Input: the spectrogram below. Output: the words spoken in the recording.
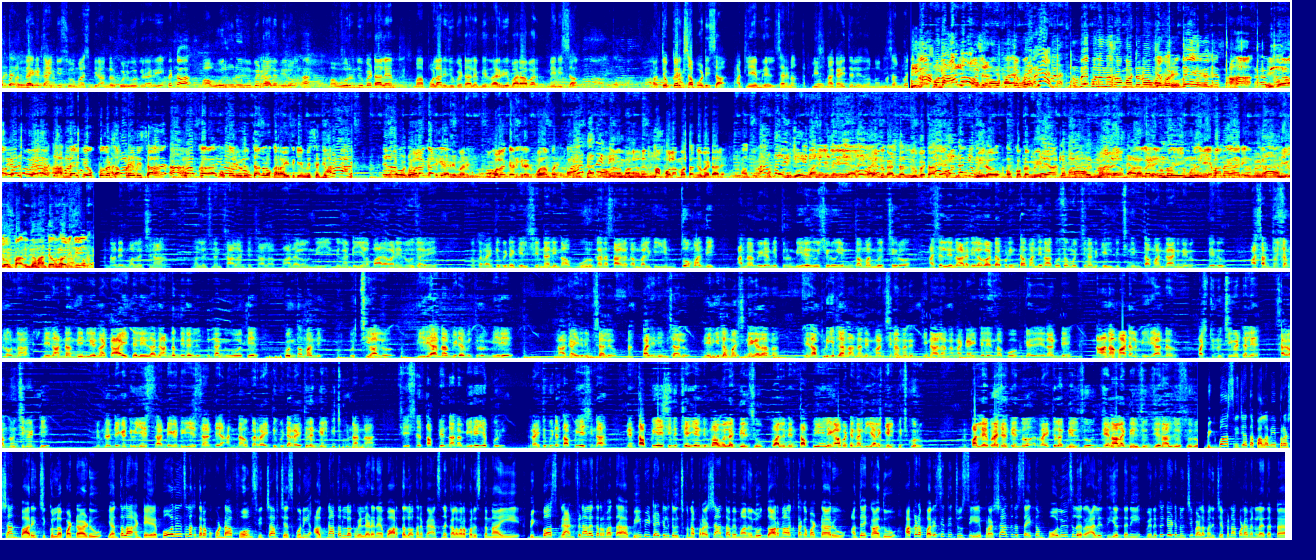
అయితే అందరికి థ్యాంక్ యూ సో మచ్ మీరు అందరు కొలుగురికి రారి. మా ఊరును చూపెట్టాలి మీరు. మా ఊరుని చూపెట్టాలి మా పొలాన్ని చూపెట్టాలి. మీరు రర్రి బరాబర్ నేను ఇస్తా. ప్రతి ఒక్కరికి సపోర్ట్ ఇస్తా. అట్లా ఏం లేదు. సరేనా? ప్లీజ్ నాకైతే లేదు అన్న నిజంగా. నువ్వే పొలంలోకి రమ్మంటున్నావు నీకు అందరికి ఒక్కొక్కటి సపరేట్ ఇస్తా. ఒక్క ఒక యూట్యూబ్ ఛానల్ ఒక రైతుకి ఏం ఇస్తా చెప్పు. పొలం కాడికి రండి మరి. పొలం కాడికి రండి. పోదాం మరి. ఆ పొలం మొత్తం చూపెట్టాలి. పని ఇట్లా చేయాలి రైతు కష్టాలు చూపెట్టాలి. మీరు ఒక్కొక్క మీడియా ఏమన్నా కానీ ప్రతి ఒక్కరికి అన్న నేను మళ్ళొచ్చిన మళ్ళొచ్చిన చాలా అంటే చాలా బాధగా ఉంది. ఎందుకంటే ఇలా బాధపడే రోజు అది. ఒక రైతు బిడ్డ గెలిచిండని నా ఊరు ఘనస్వాగతం పలికి ఎంతో మంది అన్న మీడియా మిత్రులు మీరే చూసిరు ఎంత మంది వచ్చారో అసలు నేను ఆడ నిలబడ్డప్పుడు ఇంత మంది నా కోసం వచ్చి నన్ను గెలిపించిన ఇంత మంది అని నేను నేను ఆ సంతోషంలో ఉన్నా. నేను అన్నం తినలే నాకు అయితే లేదని అన్నం తినలేదు దాన్ని పోతే కొంతమంది వచ్చి వాళ్ళు మీరే అన్న మీడియా మిత్రులు మీరే. నాకు ఐదు నిమిషాలు నాకు పది నిమిషాలు. నేను ఇట్లా మనిషినే కదా అన్న. నేను అప్పుడు ఇట్లా అన్న నేను మనిషిని అన్న నేను తినాలన్న నాకు అయితే లేదు నాకు ఓపిక లేదంటే నానా మాటలు మీరే అన్నారు. ఫస్ట్ నుంచి పెట్టలే సగం నుంచి పెట్టి మిమ్మల్ని నెగటివ్ చేస్తా నెగటివ్ చేస్తా అంటే అన్న ఒక రైతు బిడ్డ రైతులను గెలిపించుకున్నా అన్న చేసిన తప్పేందన్న మీరే చెప్పురి రైతు బిడ్డ తప్పు చేసినా నేను తప్పు చేసింది చెయ్యండి మా వాళ్ళకి తెలుసు. వాళ్ళు నేను తప్పు చేయలే కాబట్టి నన్ను ఇవాళ గెలిపించుకోరు. పల్లె ప్రశాంత్ ఏందో? రైతులకు తెలుసు జనాలకు తెలుసు జనాలు చూస్తున్నారు బాస్ విజేత పల్లవి ప్రశాంత్ భారీ చిక్కుల్లో పడ్డాడు. ఎంతలా అంటే పోలీసులకు దొరకకుండా ఫోన్ స్విచ్ ఆఫ్ చేసుకుని అజ్ఞాతంలోకి వెళ్ళాడనే వార్తల్లో తన ఫ్యాన్స్ను కలవరపరుస్తున్నాయి. బిగ్ బాస్ గ్రాండ్ ఫినాలే తర్వాత బీబీ టైటిల్ గెలుచుకున్న ప్రశాంత్ అభిమానులు దారుణాలకు తగబడ్డారు. అంతేకాదు అక్కడ పరిస్థితి చూసి ప్రశాంత్ను సైతం పోలీసులు ర్యాలీ తీయొద్దని వెనుక గేటు నుంచి వెళ్ళమని చెప్పినా కూడా వినలేదట.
